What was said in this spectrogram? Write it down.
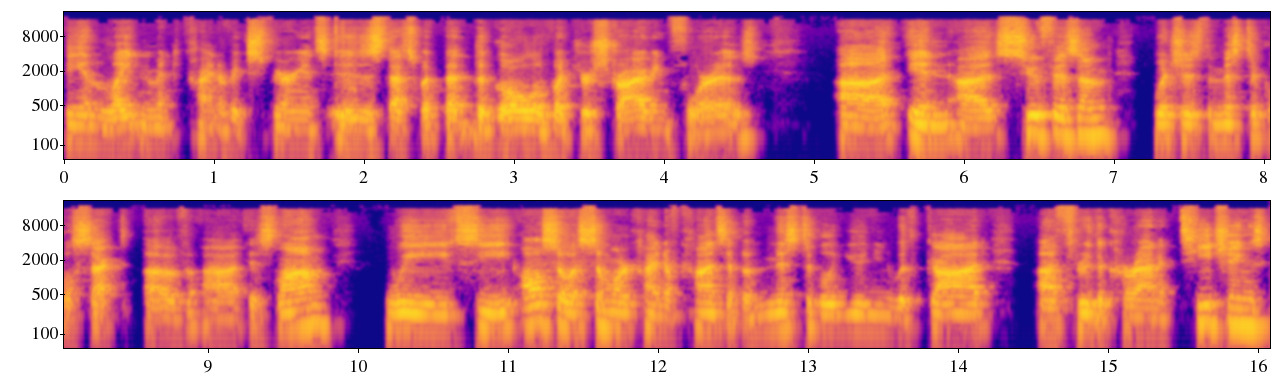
the enlightenment kind of experience is. That's what the, the goal of what you're striving for is. Uh, in uh, Sufism, which is the mystical sect of uh, Islam, we see also a similar kind of concept of mystical union with God uh, through the Quranic teachings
